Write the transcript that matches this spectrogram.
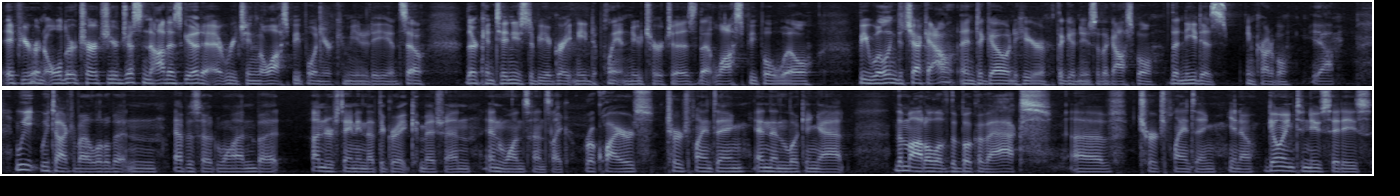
if you're an older church, you're just not as good at reaching the lost people in your community. And so there continues to be a great need to plant new churches that lost people will be willing to check out and to go and to hear the good news of the gospel. The need is incredible. Yeah. We, we talked about a little bit in episode one, but understanding that the Great Commission, in one sense, like requires church planting, and then looking at the model of the book of Acts of church planting, you know, going to new cities,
